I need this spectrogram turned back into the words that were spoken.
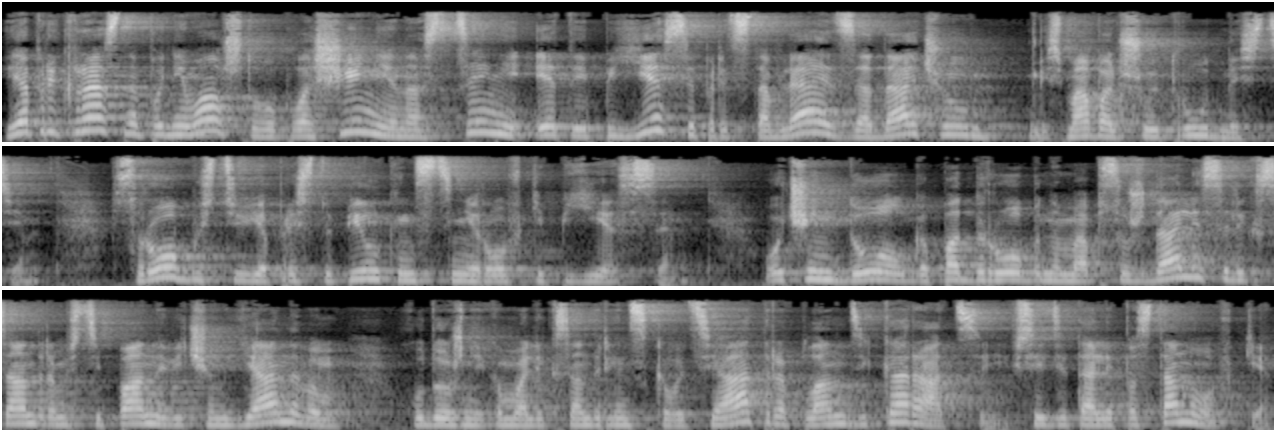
Я прекрасно понимал, что воплощение на сцене этой пьесы представляет задачу весьма большой трудности. С робостью я приступил к инсценировке пьесы. Очень долго, подробно мы обсуждали с Александром Степановичем Яновым, художником Александринского театра, план декораций, все детали постановки.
